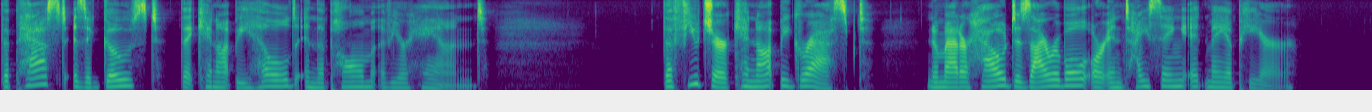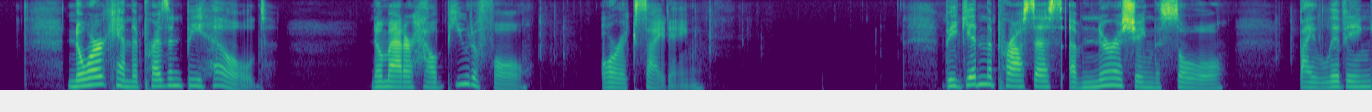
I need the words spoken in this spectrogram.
the past is a ghost that cannot be held in the palm of your hand. The future cannot be grasped no matter how desirable or enticing it may appear. Nor can the present be held, no matter how beautiful or exciting. Begin the process of nourishing the soul by living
